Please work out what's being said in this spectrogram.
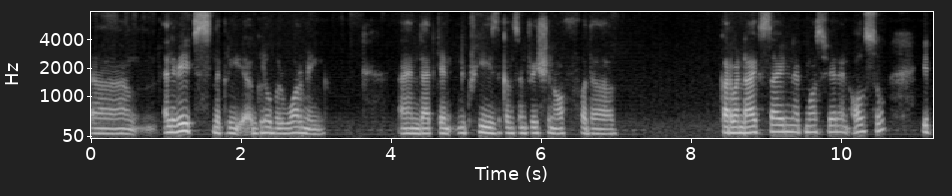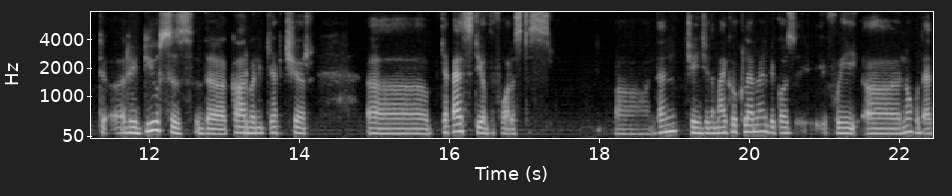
um, elevates the uh, global warming and that can increase the concentration of the carbon dioxide in atmosphere and also it uh, reduces the carbon capture uh, capacity of the forests. Uh, then change in the microclimate because if we uh, know that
